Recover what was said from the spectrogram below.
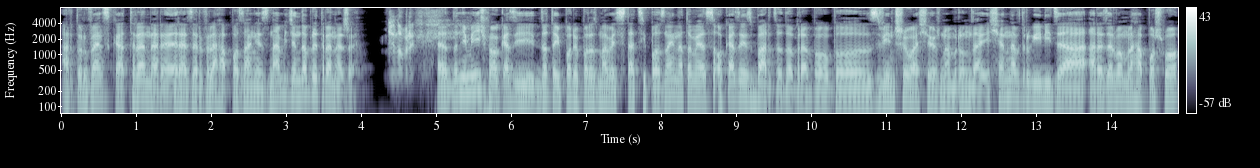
Artur Węska, trener rezerw Lecha Poznań jest z nami. Dzień dobry trenerze. Dzień dobry. E, no nie mieliśmy okazji do tej pory porozmawiać z stacji Poznań, natomiast okazja jest bardzo dobra, bo, bo zwieńczyła się już nam runda jesienna w drugiej lidze, a, a rezerwom Lecha poszło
